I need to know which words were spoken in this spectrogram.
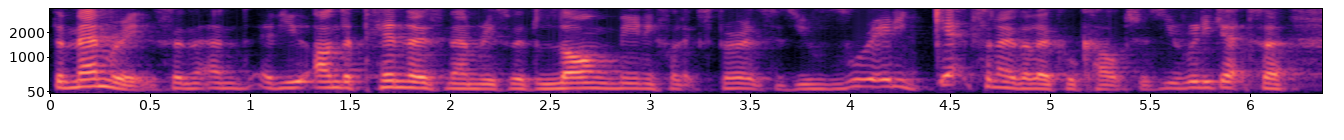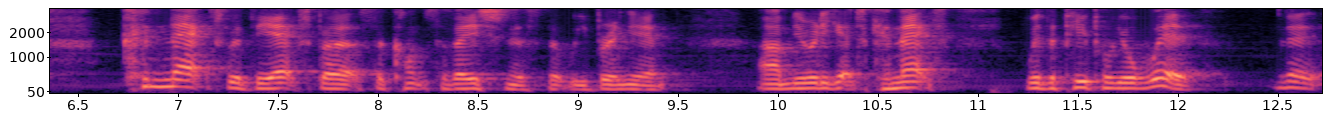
the memories. And, and if you underpin those memories with long, meaningful experiences, you really get to know the local cultures. You really get to connect with the experts, the conservationists that we bring in. Um, you really get to connect with the people you're with. You know,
